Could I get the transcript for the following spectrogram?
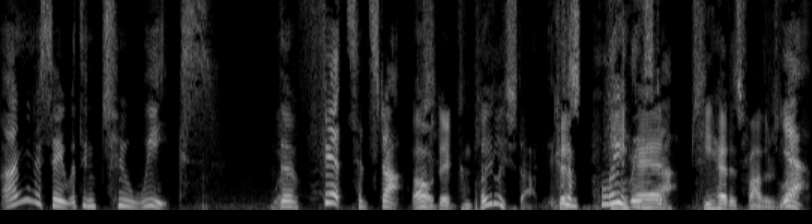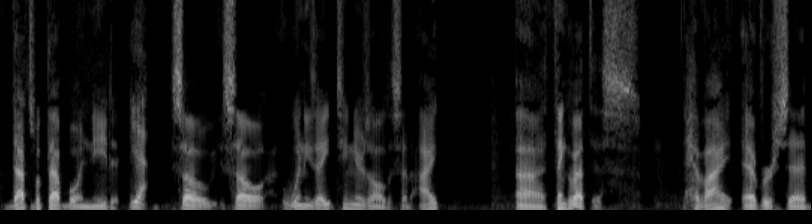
I'm going to say within two weeks, the fits had stopped. oh, they'd completely stopped Completely he had, stopped. He had his father's love. Yeah. that's what that boy needed. Yeah. So so when he's 18 years old, I said, I uh think about this. Have I ever said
